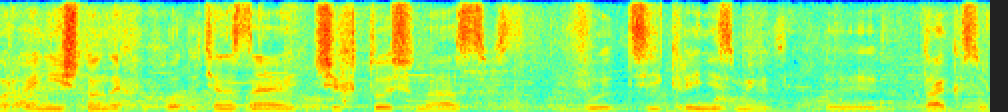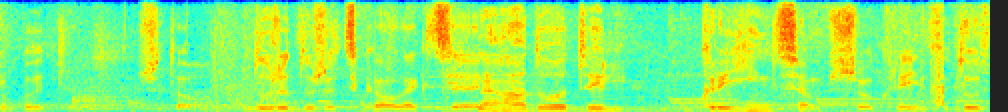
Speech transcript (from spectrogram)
органічно у них виходить. Я не знаю, чи хтось у нас в цій країні зміг би так зробити. Чудово. Дуже дуже цікава лекція. Нагадувати українцям, що українці тут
